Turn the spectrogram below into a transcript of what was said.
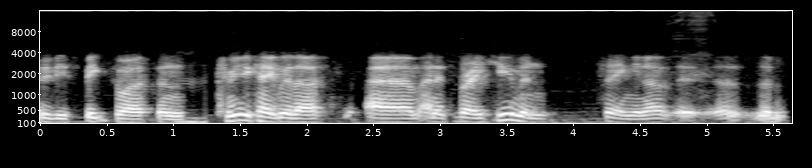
movies speak to us and communicate with us. Um, and it's very human thing, you know, uh, the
